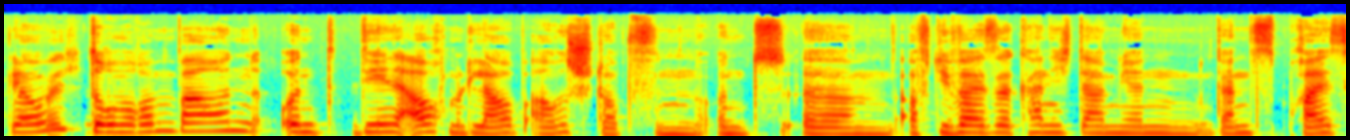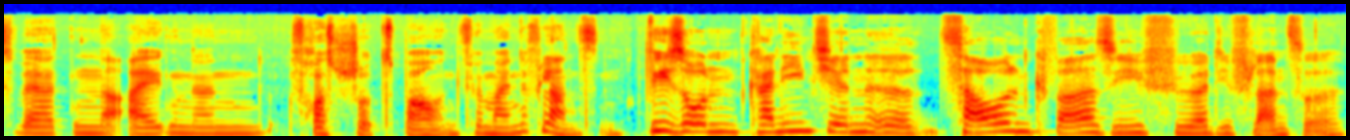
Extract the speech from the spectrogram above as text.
glaube ich, drumherum bauen und den auch mit Laub ausstopfen. Und ähm, auf die Weise kann ich da mir einen ganz preiswerten eigenen Frostschutz bauen für meine Pflanzen. Wie so ein Kaninchenzaun äh, quasi für die Pflanze.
